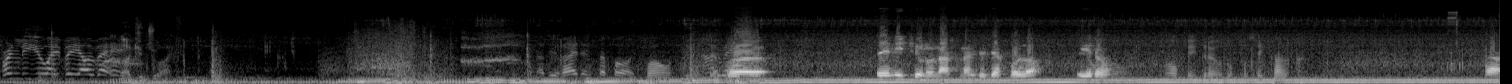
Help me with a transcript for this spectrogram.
Friendly UAV I overhead. can drive. Bounty undeva. Bă, de niciunul n-aș merge de acolo. E rău. Nu, pe greu, nu pot să-i calc. Da,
